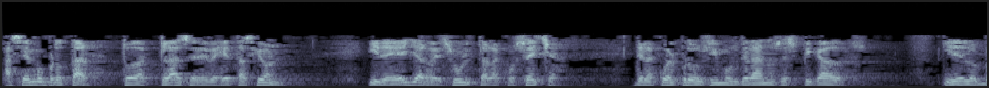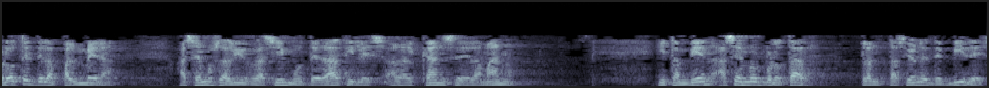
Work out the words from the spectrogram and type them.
hacemos brotar toda clase de vegetación. Y de ella resulta la cosecha, de la cual producimos granos espigados. Y de los brotes de la palmera hacemos salir racimos de dátiles al alcance de la mano. Y también hacemos brotar plantaciones de vides,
